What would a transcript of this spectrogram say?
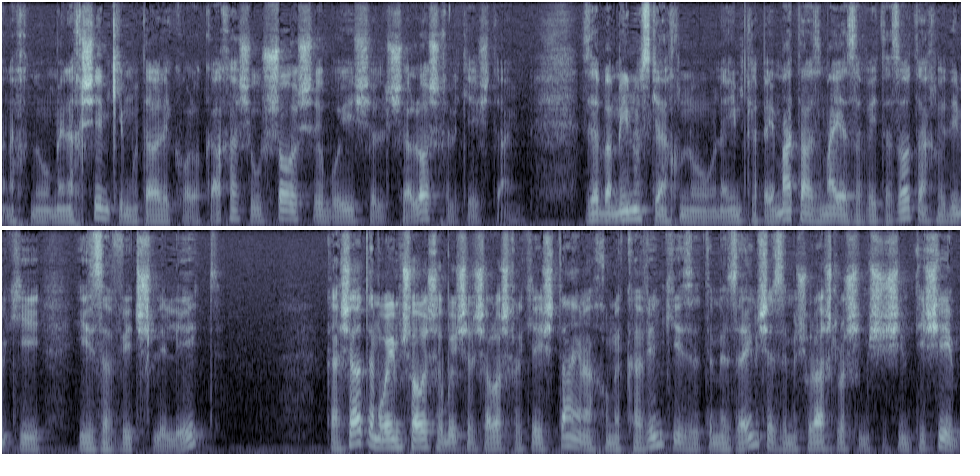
אנחנו מנחשים, כי מותר לקרוא לו ככה, שהוא שורש ריבועי של 3 חלקי 2. זה במינוס כי אנחנו נעים כלפי מטה, אז מהי הזווית הזאת? אנחנו יודעים כי היא זווית שלילית. כאשר אתם רואים שורש ריבועי של 3 חלקי 2, אנחנו מקווים כי אתם מזהים שזה משולש 30, 60, 90.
